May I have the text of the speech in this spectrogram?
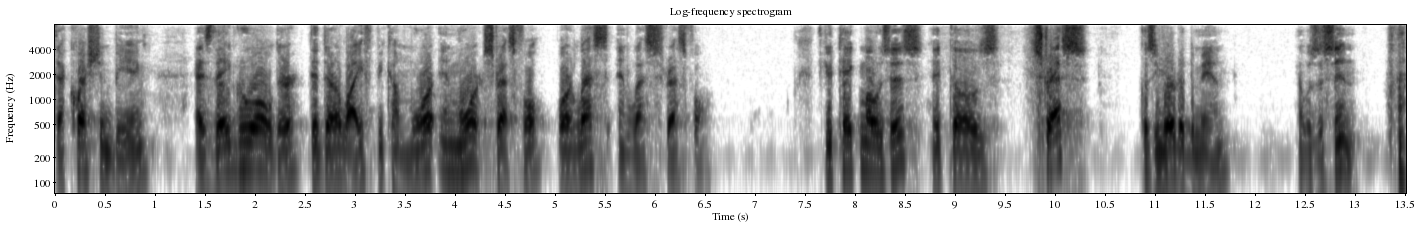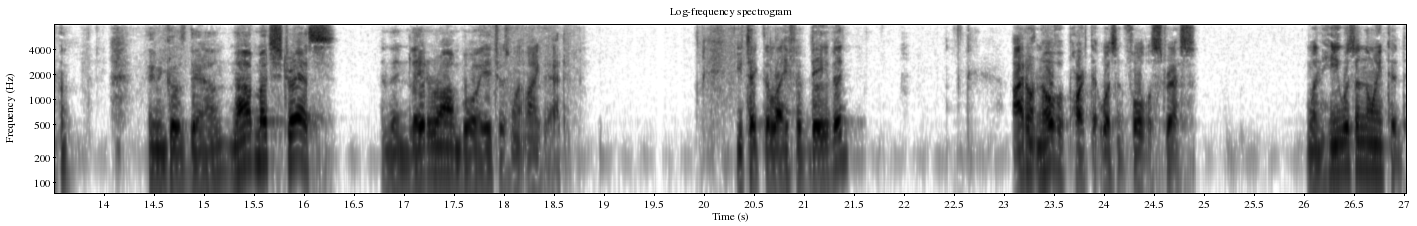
That question being, as they grew older, did their life become more and more stressful or less and less stressful? If you take Moses, it goes stress, because he murdered a man. That was a sin. and it goes down, not much stress. And then later on, boy, it just went like that. You take the life of David. I don't know of a part that wasn't full of stress when he was anointed,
